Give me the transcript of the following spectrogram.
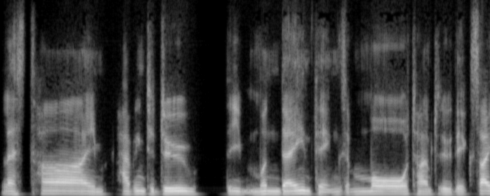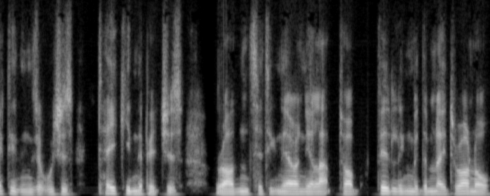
less time having to do the mundane things and more time to do the exciting things, which is taking the pictures rather than sitting there on your laptop fiddling with them later on or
